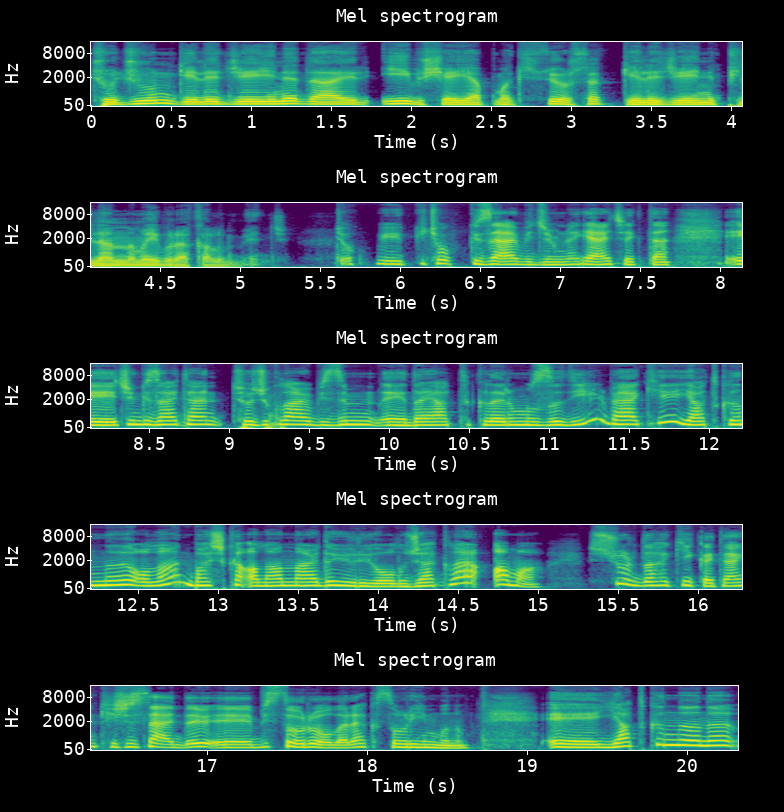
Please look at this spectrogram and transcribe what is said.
çocuğun geleceğine dair iyi bir şey yapmak istiyorsak geleceğini planlamayı bırakalım bence. Çok büyük, çok güzel bir cümle gerçekten. E, çünkü zaten çocuklar bizim e, dayattıklarımızı değil belki yatkınlığı olan başka alanlarda yürüyor olacaklar ama şurada hakikaten kişisel de e, bir soru olarak sorayım bunu. E, yatkınlığını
